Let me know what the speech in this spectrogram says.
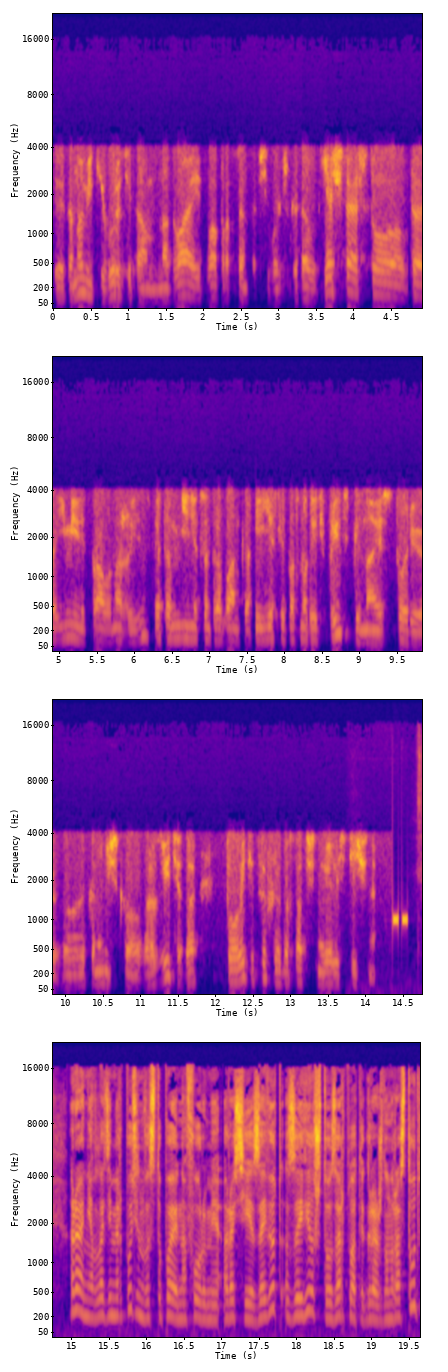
экономике вырасти там на 2,2% всего лишь годовых. Я считаю, что это имеет право на жизнь. Это мнение Центробанка. И если посмотреть в принципе на историю э, экономического развития, да, то эти цифры достаточно реалистичны. Ранее Владимир Путин, выступая на форуме «Россия зовет», заявил, что зарплаты граждан растут,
